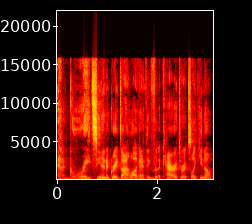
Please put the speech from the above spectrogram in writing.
I had a great scene and a great dialogue, and I think for mm. the character, it's like you know.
